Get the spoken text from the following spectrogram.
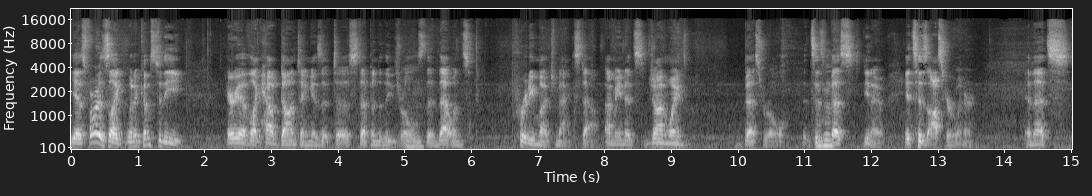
Yeah, as far as like when it comes to the area of like how daunting is it to step into these roles, mm-hmm. then that one's pretty much maxed out. I mean, it's John Wayne's best role. It's his mm-hmm. best, you know, it's his Oscar winner. And that's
